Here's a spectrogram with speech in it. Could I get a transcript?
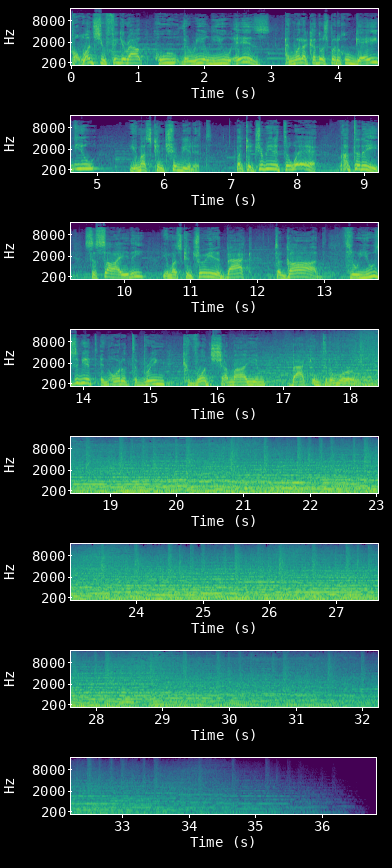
But once you figure out who the real you is and what Hakadosh Baruch Hu gave you, you must contribute it. But contribute it to where? Not to the society. You must contribute it back to God through using it in order to bring Kvod Shamayim back into the world.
